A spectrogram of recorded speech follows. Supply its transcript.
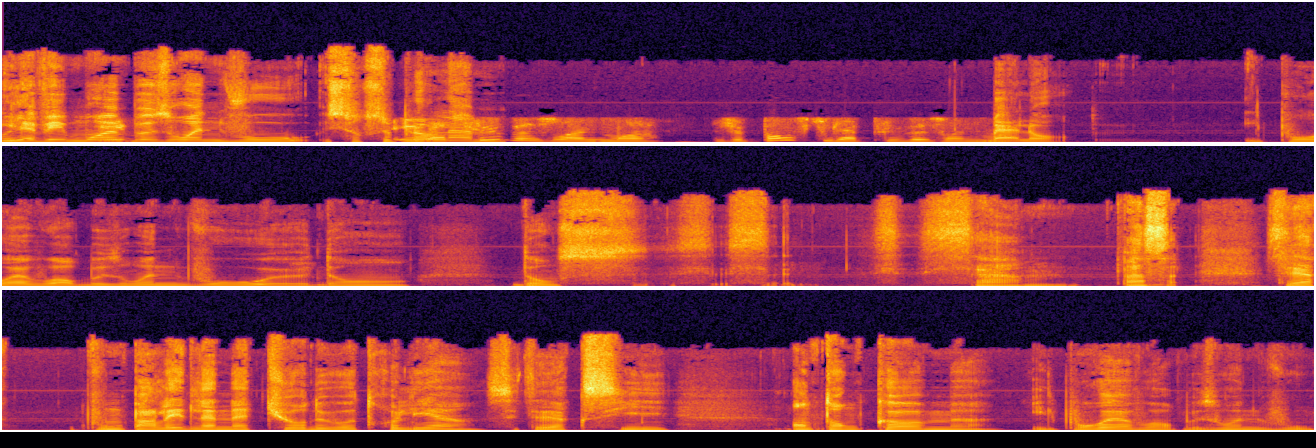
il avait moins besoin de vous sur ce plan-là il a plus besoin de moi. Je pense qu'il a plus besoin de moi. Ben alors il pourrait avoir besoin de vous euh, dans dans ça. Enfin, c'est-à-dire vous me parlez de la nature de votre lien. C'est-à-dire que si, en tant qu'homme, il pourrait avoir besoin de vous,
